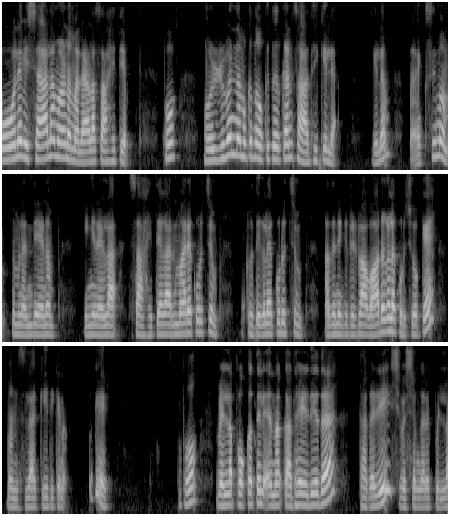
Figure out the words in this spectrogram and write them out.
പോലെ വിശാലമാണ് മലയാള സാഹിത്യം. അപ്പോൾ മുഴുവൻ നമുക്ക് നോക്കി തീർക്കാൻ സാധിക്കില്ല. എങ്കിലും മാക്സിമം നമ്മൾ എന്ത് ചെയ്യണം? ഇങ്ങനെയുള്ള സാഹിത്യകാരന്മാരെക്കുറിച്ചും കൃതികളെക്കുറിച്ചും അതിന് കിട്ടിയിട്ടുള്ള അവാർഡുകളെക്കുറിച്ചും ഒക്കെ മനസ്സിലാക്കിയിരിക്കണം. ഓക്കെ? അപ്പോൾ വെള്ളപ്പൊക്കത്തിൽ എന്ന കഥ എഴുതിയത് തകഴി ശിവശങ്കരപ്പിള്ള.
